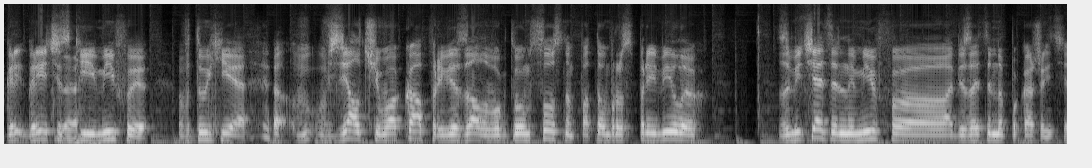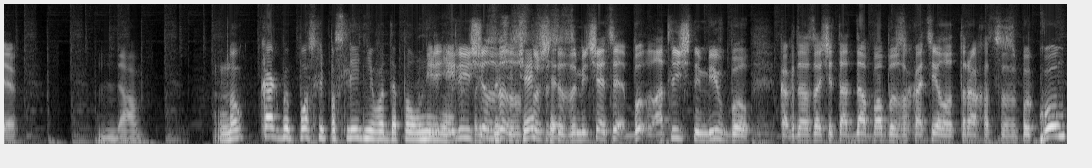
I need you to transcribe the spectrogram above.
гре- греческие мифы в духе э, взял чувака, привязал его к двум соснам, потом распрямил их. Замечательный миф, э, обязательно покажите. Да. Ну, как бы после последнего Или, дополнения. или к еще, части- слушайте, замечательный, отличный миф был, когда, значит, одна баба захотела трахаться с быком,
